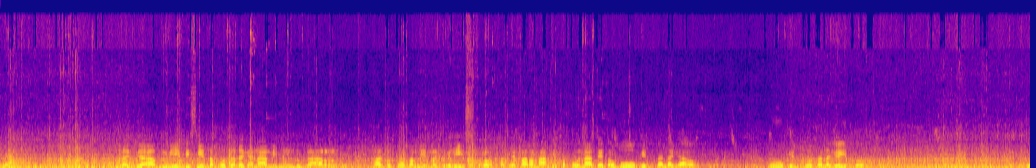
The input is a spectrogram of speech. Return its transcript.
Ayan. Nag, uh, bumibisita po talaga namin yung lugar bago po kami magrehistro. Kasi para makita po natin, ito bukid talaga. Oh. Bukid po talaga ito. So,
